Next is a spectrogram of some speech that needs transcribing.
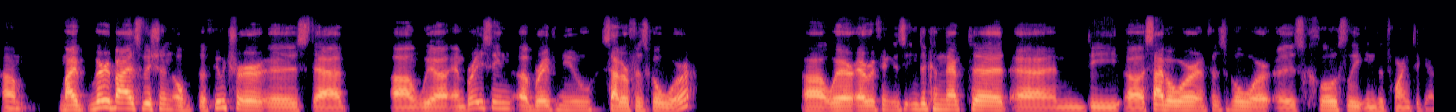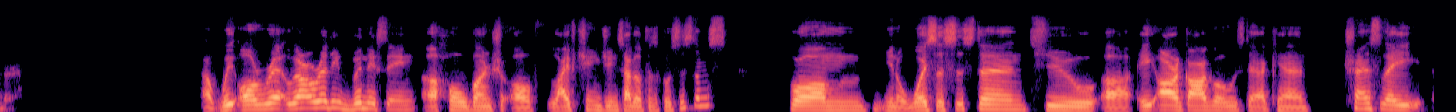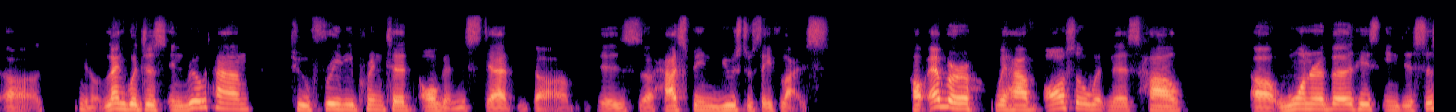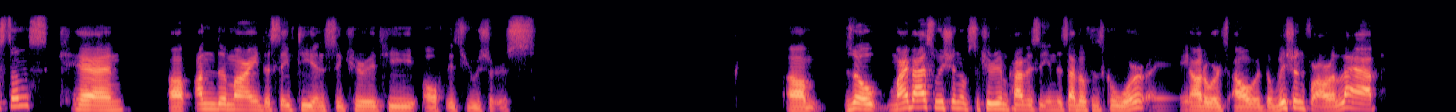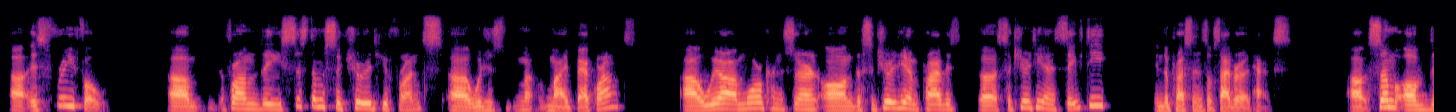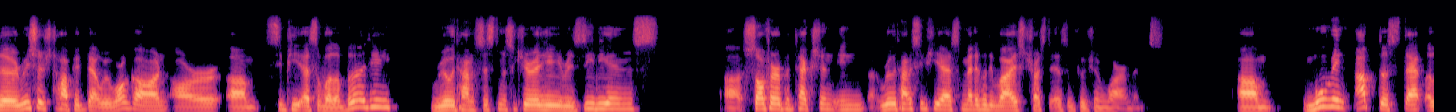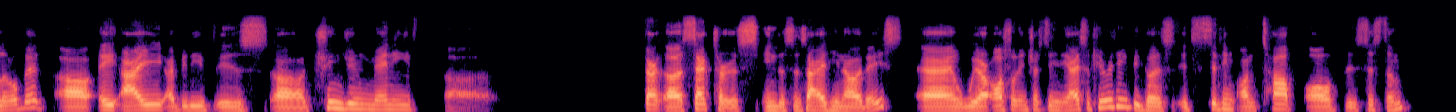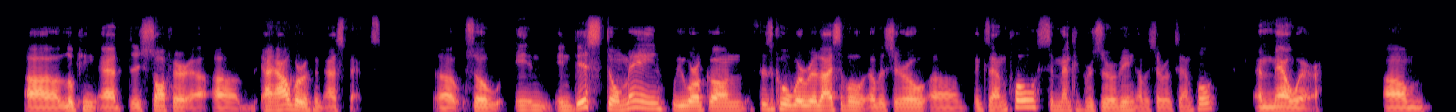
Um, my very biased vision of the future is that uh, we are embracing a brave new cyber physical world uh, where everything is interconnected and the uh, cyber world and physical world is closely intertwined together. Uh, we already we are already witnessing a whole bunch of life-changing cyber physical systems from you know voice assistant to uh, AR goggles that can translate uh, you know languages in real time to 3D printed organs that uh, is uh, has been used to save lives. However, we have also witnessed how vulnerabilities in these systems can uh, undermine the safety and security of its users. Um, so my best vision of security and privacy in the cyber physical world, in other words, our the vision for our lab uh, is threefold. Um, from the system security fronts, uh, which is my background, uh, we are more concerned on the security and privacy, uh, security and safety in the presence of cyber attacks. Uh, some of the research topics that we work on are um, CPS availability, real-time system security, resilience, uh, software protection in real-time CPS, medical device, trusted execution environments. Um, moving up the stack a little bit, uh, AI, I believe, is uh, changing many uh, uh, sectors in the society nowadays. And we are also interested in AI security because it's sitting on top of the system, uh, looking at the software algorithm aspects. Uh, so in, in this domain, we work on physical world realizable adversarial uh, example, semantic preserving adversarial example, and malware. Um,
